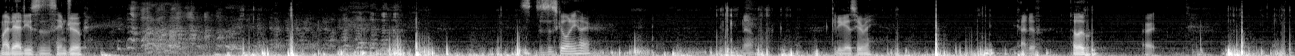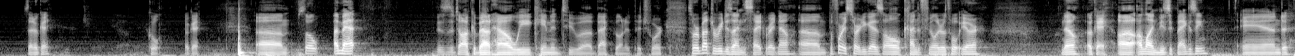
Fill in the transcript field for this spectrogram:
My dad uses the same joke. Does this go any higher? No. Can you guys hear me? Kind of. Hello? All right. Is that okay? Cool. Okay. Um, so I'm Matt. This is a talk about how we came into uh, Backbone at Pitchfork. So we're about to redesign the site right now. Um, before I start, you guys all kind of familiar with what we are? No? Okay. Uh, online music magazine. And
